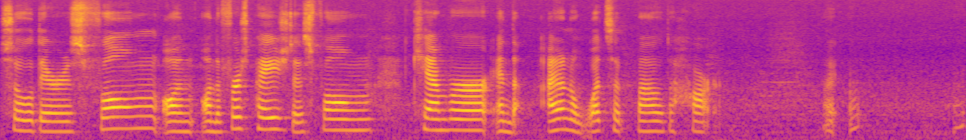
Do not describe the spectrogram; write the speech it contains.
So there's phone on, on the first page, there's phone, camera, and the, I don't know what's about the heart. I, oh, oh.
